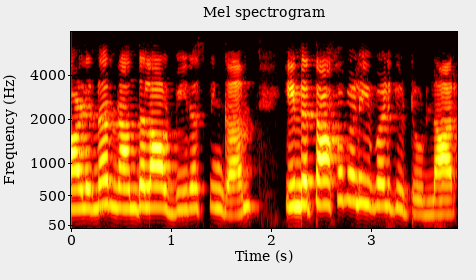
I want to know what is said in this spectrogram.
ஆளுநர் நந்தலால் வீரசிங்கம் இந்த தகவலை வெளியிட்டுள்ளார்.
